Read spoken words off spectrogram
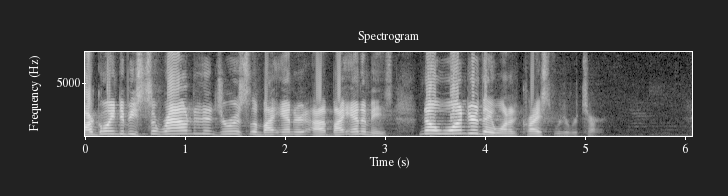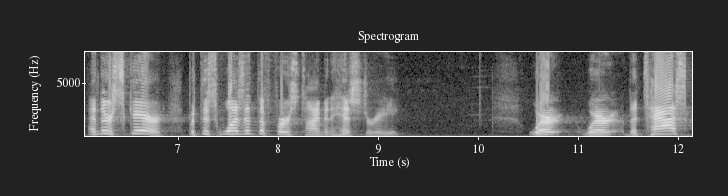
are going to be surrounded in Jerusalem by, uh, by enemies. No wonder they wanted Christ to return. And they're scared. But this wasn't the first time in history where, where the task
